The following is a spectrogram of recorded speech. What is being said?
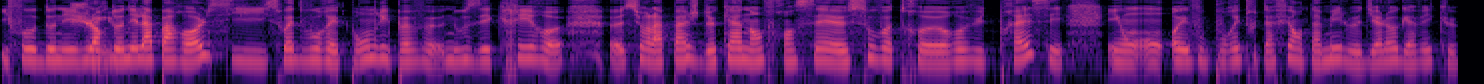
il faut donner, leur donner la parole. S'ils souhaitent vous répondre, ils peuvent nous écrire euh, euh, sur la page de Cannes en français sous votre revue de presse et, et, et vous pourrez tout à fait entamer le dialogue avec eux.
